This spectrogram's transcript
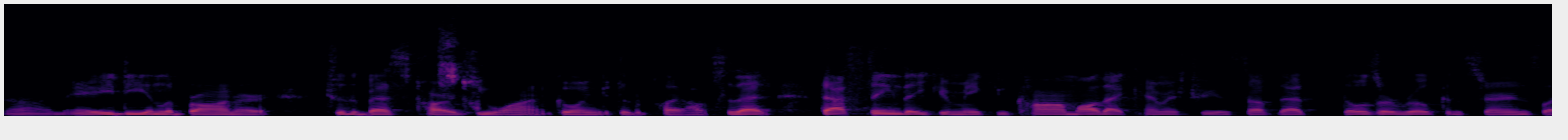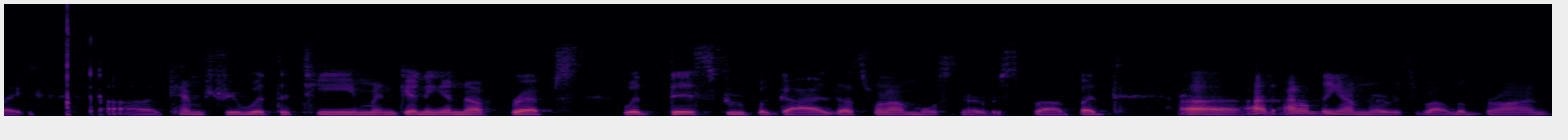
Uh, AD and LeBron are two of the best cards you want going into the playoffs. So that that's thing that can make you calm. All that chemistry and stuff. That those are real concerns, like uh, chemistry with the team and getting enough reps with this group of guys. That's what I'm most nervous about. But uh, I, I, don't think I'm nervous about LeBron,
